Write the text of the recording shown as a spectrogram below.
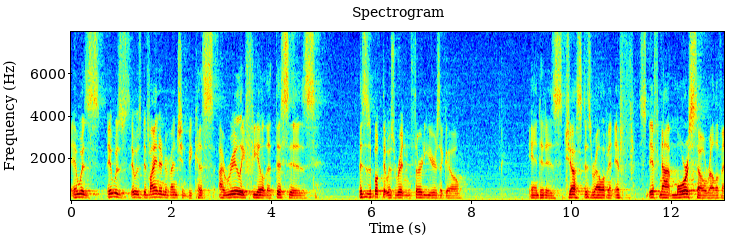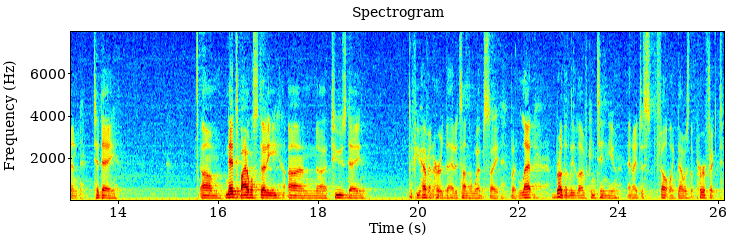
it was, it, was, it was divine intervention because I really feel that this is, this is a book that was written 30 years ago. And it is just as relevant, if, if not more so relevant today. Um, Ned's Bible study on uh, Tuesday, if you haven't heard that, it's on the website. But let brotherly love continue. And I just felt like that was the perfect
